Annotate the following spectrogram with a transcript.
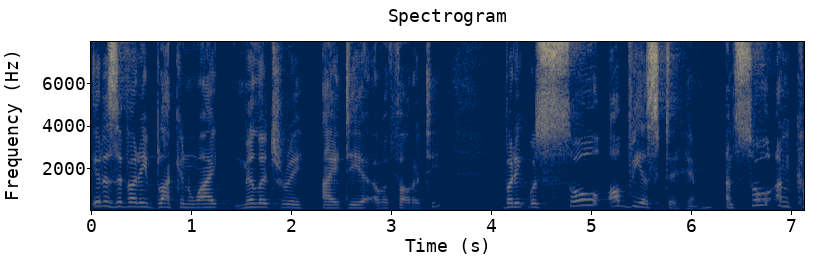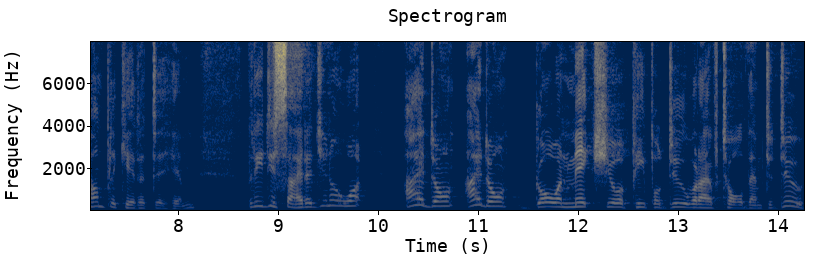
it is a very black and white military idea of authority, but it was so obvious to him and so uncomplicated to him that he decided, you know what? I don't, I don't go and make sure people do what I've told them to do.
